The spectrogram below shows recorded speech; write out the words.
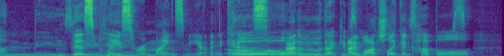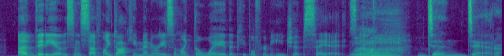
amazing. This place reminds me of it because Oh, ooh, um, that gives I me watch like a couple. Uh, videos and stuff like documentaries and like the way that people from Egypt say it. It's like Dendera.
